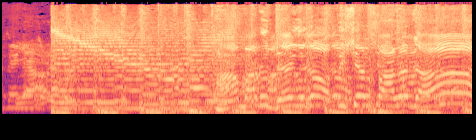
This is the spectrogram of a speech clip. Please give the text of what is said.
થઈ હા મારું જય ગોગા ઓફિશિયલ પાર્લર હા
